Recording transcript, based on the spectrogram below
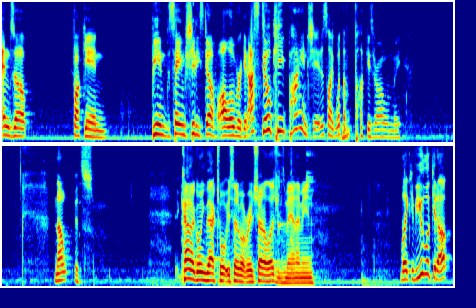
ends up fucking being the same shitty stuff all over again. I still keep buying shit. It's like, what the mm-hmm. fuck is wrong with me? No, it's kind of going back to what we said about Raid Shadow Legends, man. I mean, Like, if you look it up,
